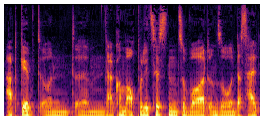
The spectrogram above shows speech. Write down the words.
abgibt und ähm, da kommen auch Polizisten zu Wort und so und dass halt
